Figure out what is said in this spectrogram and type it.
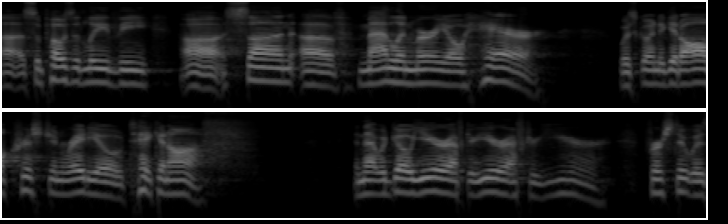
uh, supposedly the uh, son of Madalyn Murray O'Hair was going to get all Christian radio taken off. And that would go year after year after year. First, it was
